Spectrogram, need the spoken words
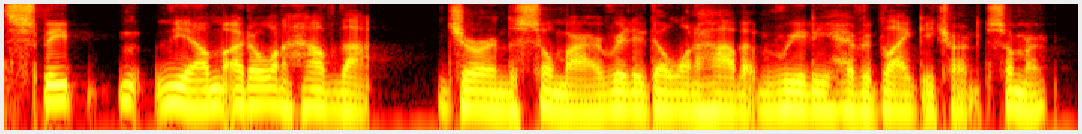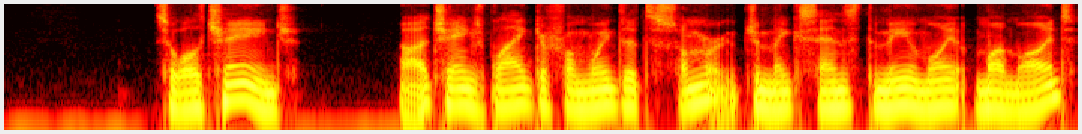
sleep, you know, I don't want to have that during the summer. I really don't want to have a really heavy blanket during the summer. So I'll change. I'll change blanket from winter to summer, which makes sense to me in my, my mind.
